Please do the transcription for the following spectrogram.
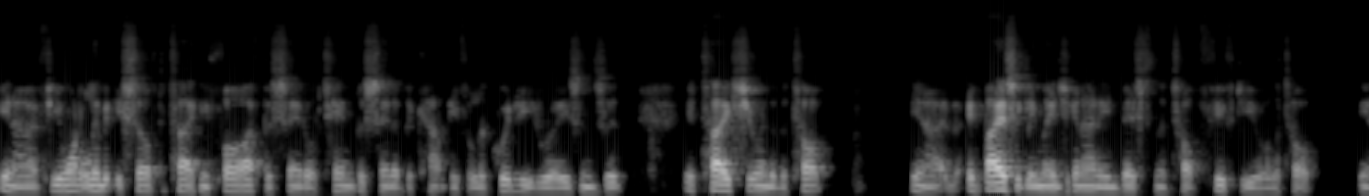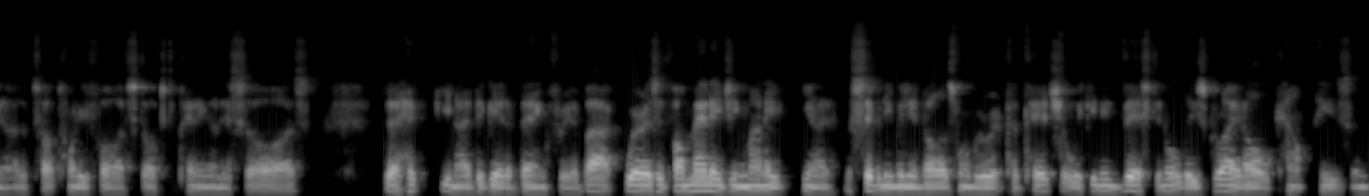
you know, if you want to limit yourself to taking five percent or ten percent of the company for liquidity reasons, it it takes you into the top. You know, it basically means you can only invest in the top fifty or the top, you know, the top twenty-five stocks, depending on your size. To, you know, to get a bang for your buck. Whereas if I'm managing money, you know, the seventy million dollars when we were at Perpetual, we can invest in all these great old companies and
